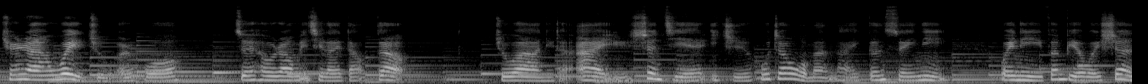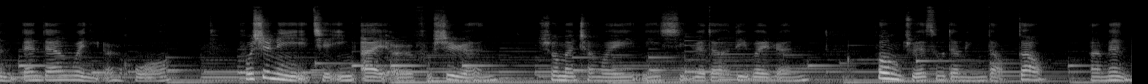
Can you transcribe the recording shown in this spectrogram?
全然为主而活。最后，让我们一起来祷告：主啊，你的爱与圣洁一直呼召我们来跟随你，为你分别为圣，单单为你而活，服侍你，且因爱而服侍人，使我们成为你喜悦的立位人。奉耶稣的名祷告，阿门。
